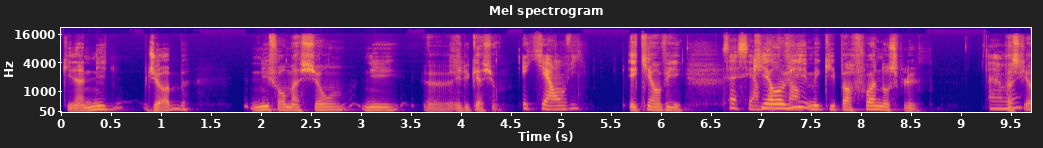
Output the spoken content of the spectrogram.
qui n'a ni job, ni formation, ni euh, éducation. Et qui a envie et qui a envie. Ça, c'est Qui a envie, mais qui parfois n'ose plus. Ah Parce qu'il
